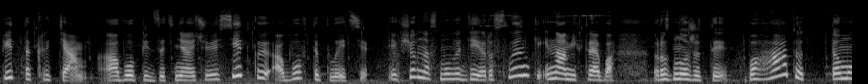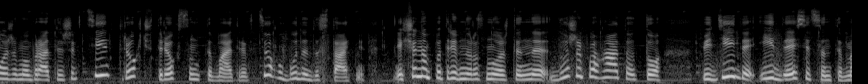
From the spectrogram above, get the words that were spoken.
під накриттям або під затіняючою сіткою, або в теплиці. Якщо в нас молоді рослинки і нам їх треба розмножити багато, то можемо брати живці 3-4 см. Цього буде достатньо. Якщо нам потрібно розмножити не дуже багато, то підійде і 10 см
